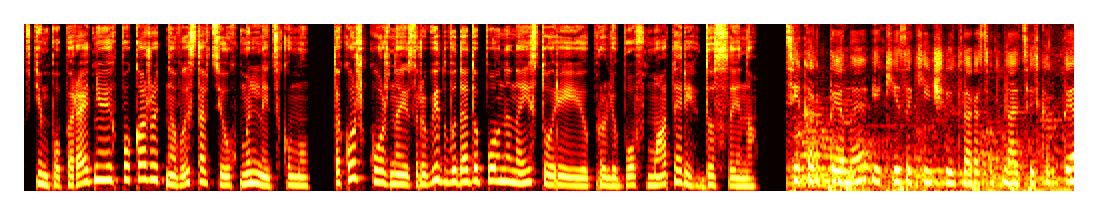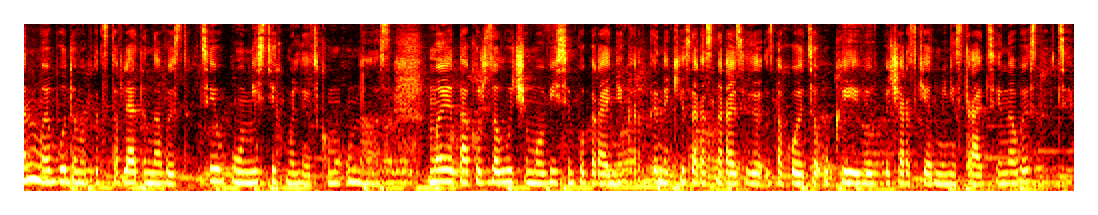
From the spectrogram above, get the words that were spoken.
Втім, попередньо їх покажуть на виставці у Хмельницькому. Також кожна із робіт буде доповнена історією про любов матері до сина. Ці картини, які закінчують зараз 11 картин, ми будемо представляти на виставці у місті Хмельницькому. У нас ми також залучимо 8 попередніх картин, які зараз наразі знаходяться у Києві в Печерській адміністрації на виставці.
